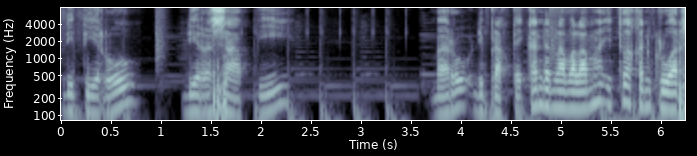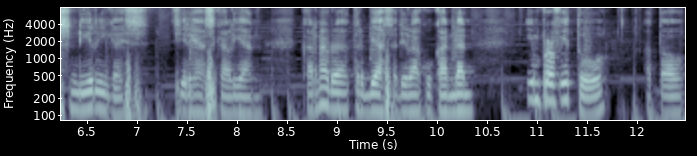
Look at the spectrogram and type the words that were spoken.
ditiru, diresapi, baru dipraktekkan dan lama-lama itu akan keluar sendiri guys ciri khas kalian. Karena udah terbiasa dilakukan dan improv itu atau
